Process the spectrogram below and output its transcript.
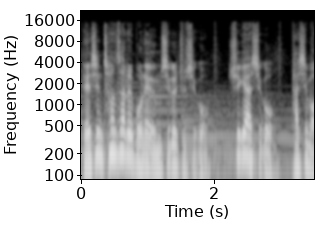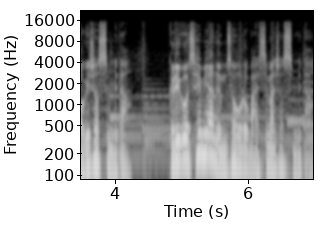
대신 천사를 보내 음식을 주시고 쉬게 하시고 다시 먹이셨습니다. 그리고 세미한 음성으로 말씀하셨습니다.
